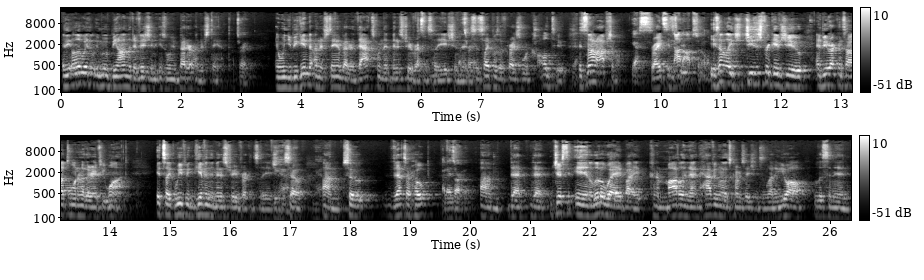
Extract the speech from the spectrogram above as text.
and the only way that we move beyond the division is when we better understand. That's right. And when you begin to understand better, that's when that ministry of reconciliation that right. disciples of Christ were called to. Yes. It's not optional. Yes. Right? It's, it's not optional. It's not like Jesus forgives you and be reconciled to one another if you want. It's like we've been given the ministry of reconciliation. Yeah. So, yeah. Um, so that's our hope. That is our hope. Um, that that just in a little way by kind of modeling that and having one of those conversations and letting you all listen in,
